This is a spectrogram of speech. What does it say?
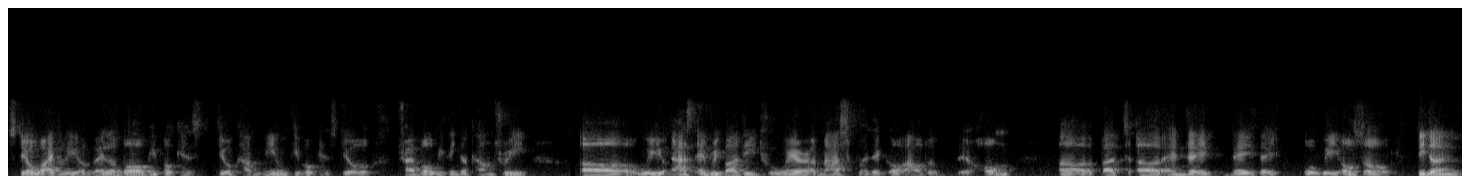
still widely available. People can still commute. People can still travel within the country uh, we ask everybody to wear a mask when they go out of their home. Uh, but uh, and they they they well, we also didn't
